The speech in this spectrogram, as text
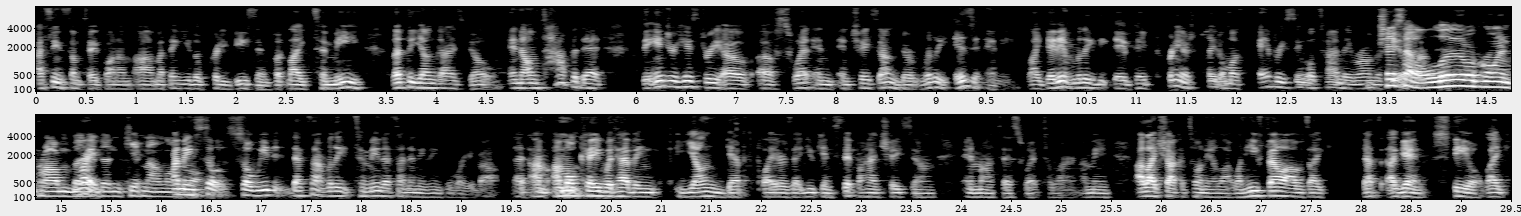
I've seen some tape on him. Um, I think he looked pretty decent. But like to me, let the young guys go. And on top of that, the injury history of of Sweat and, and Chase Young, there really isn't any. Like they didn't really. They they pretty much played almost every single time they were on the Chase field. had a little groin problem, but Right. it didn't keep him out long. I mean, so so we that's not really to me. That's not anything to worry about. I'm I'm Mm-hmm. okay with having young depth players that you can sit behind Chase Young and Montez Sweat to learn. I mean, I like Shaka Toney a lot. When he fell, I was like, that's again steal. Like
